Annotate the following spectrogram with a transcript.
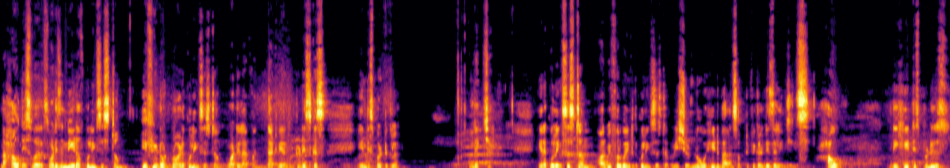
Now how this works what is the need of cooling system? If you don't provide a cooling system what will happen that we are going to discuss in this particular lecture in a cooling system or before going to the cooling system we should know heat balance of typical diesel engines. How the heat is produced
